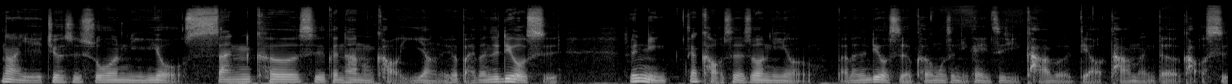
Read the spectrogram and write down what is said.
那也就是说，你有三科是跟他们考一样的，就百分之六十。所以你在考试的时候，你有百分之六十的科目是你可以自己 cover 掉他们的考试。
